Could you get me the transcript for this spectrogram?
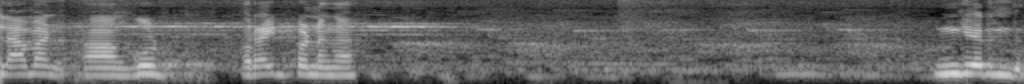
லெவன் ஆ குட். ரைட் பண்ணுங்கள் இங்கேருந்து.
